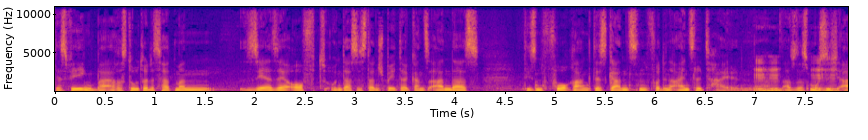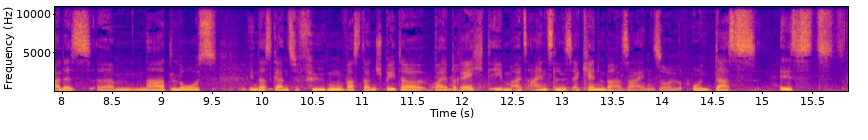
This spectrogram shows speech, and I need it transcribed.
Deswegen, bei Aristoteles hat man sehr, sehr oft, und das ist dann später ganz anders, diesen Vorrang des Ganzen vor den Einzelteilen. Mhm. Also das muss mhm. sich alles ähm, nahtlos in das Ganze fügen, was dann später bei Brecht eben als Einzelnes erkennbar sein soll. Und das ist,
